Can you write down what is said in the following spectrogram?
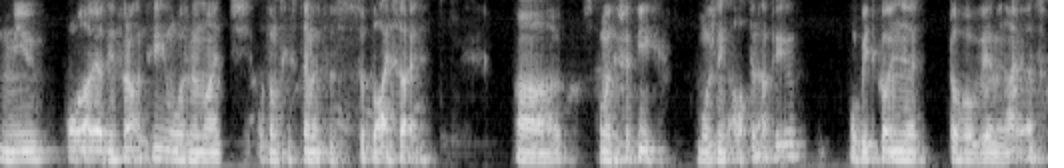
My oveľa viac informácií môžeme mať o tom systéme cez supply side. A spomedzi všetkých možných alternatív o Bitcoine toho vieme najviac.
